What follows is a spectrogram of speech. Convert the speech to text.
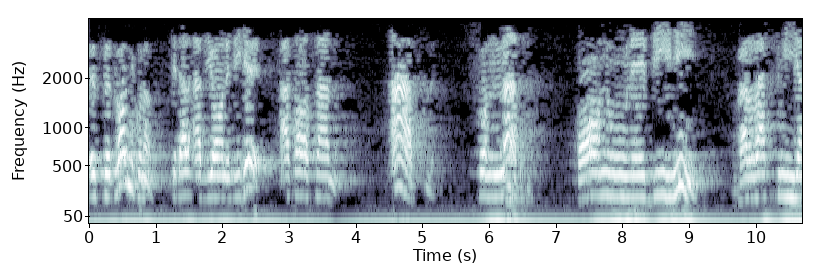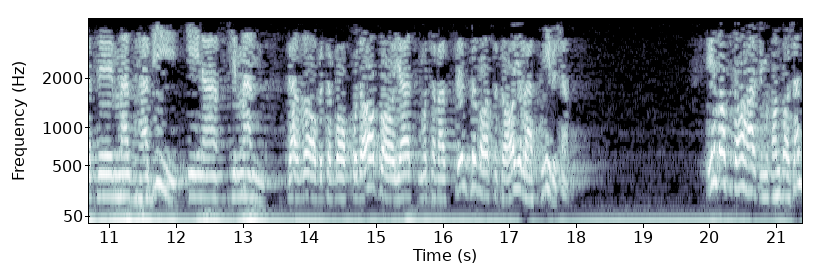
استدلال می‌کنن که در ادیان دیگه اساسا اصل سنت قانون دینی و رسمیت مذهبی این است که من در رابطه با خدا باید متوسل به واسطه های رسمی بشن. این واسطه ها هرچی می‌خوان باشن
